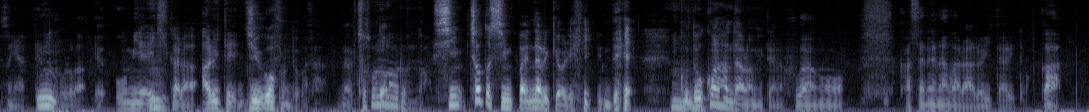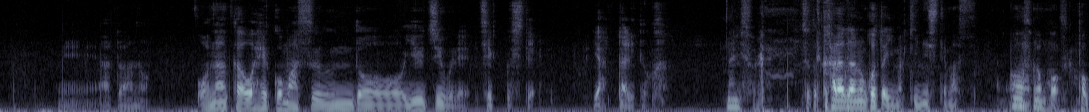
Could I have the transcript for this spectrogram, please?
そのやってるところが、え大宮駅から歩いて15分とかさ、なんかちょっと。しん、ちょっと心配になる距離で、うん。これどこなんだろうみたいな不安を重ねながら歩いたりとか、えーあとあの、お腹をへこます運動を YouTube でチェックしてやったりとか、何それ？ちょっと体のこと今気にしてます。お腹ぽっ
